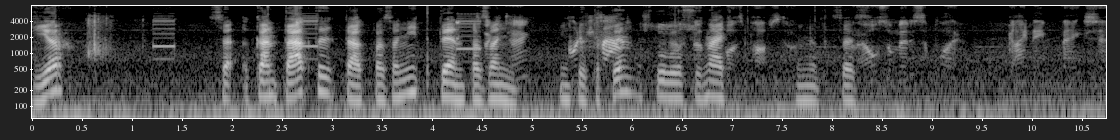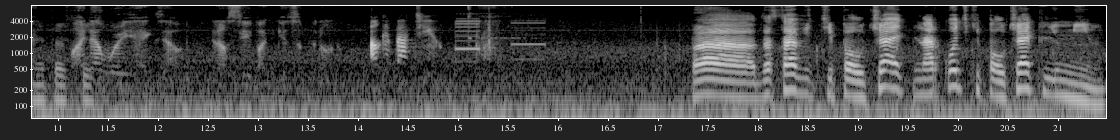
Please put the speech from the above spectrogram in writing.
Вверх. С контакты. Так, позвонить Тен, позвони. Инспектор Тен, что вы лучше знаете? Нет, кстати. Это все. По доставить и получать наркотики, получать люмин.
